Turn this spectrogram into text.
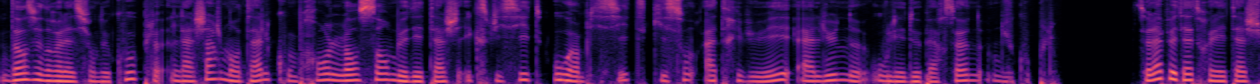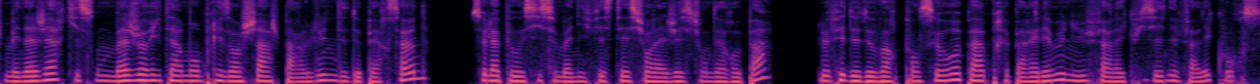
Dans une relation de couple, la charge mentale comprend l'ensemble des tâches explicites ou implicites qui sont attribuées à l'une ou les deux personnes du couple. Cela peut être les tâches ménagères qui sont majoritairement prises en charge par l'une des deux personnes. Cela peut aussi se manifester sur la gestion des repas, le fait de devoir penser aux repas, préparer les menus, faire la cuisine et faire les courses.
